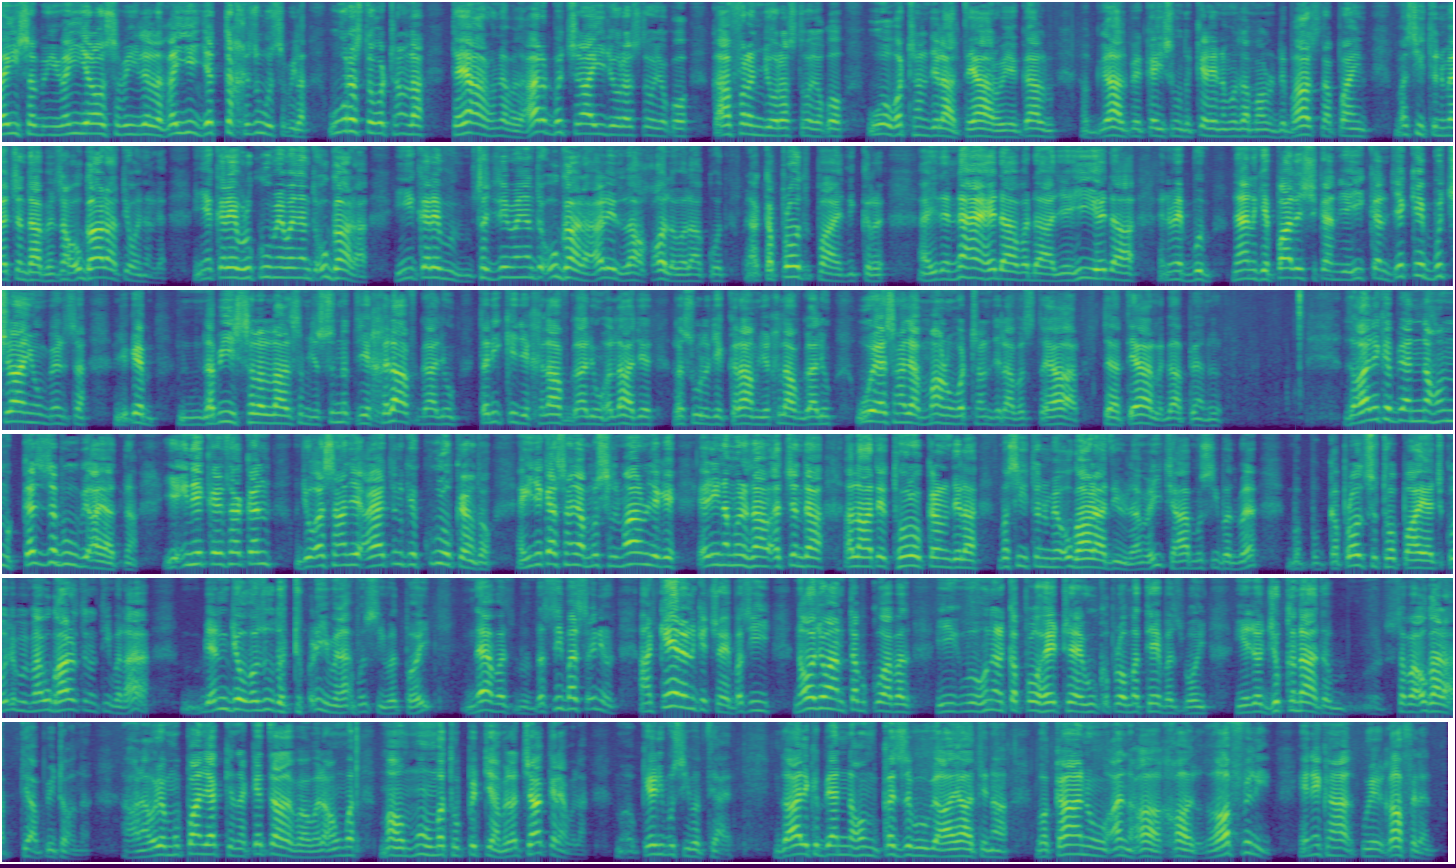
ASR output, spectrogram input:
وئي سڀئي وئي اهڙو سبيل گئي يت خزو سبيل اهو رستو وٺڻ لاءِ تيار هوندو هر بڇرائي جو رستو جيڪو ڪافرن جو رستو جيڪو اهو وٺڻ جي لاءِ تيار هئي ڳالهه ڳالهه پئي ڪئيسون ته ڪهڙي نموني سان ماڻهو لباس ٿا پائين مسيتن ۾ اچن ٿا ڀيڻ سان اگهاڙا ٿيو وڃن لاءِ هيئن ڪري رڪو ۾ وڃن ته اگهاڙا هيئن ڪري سجدي ۾ وڃن ته اگهاڙا اڙي لا ولا ڪو ڪپڙو ته پائي نڪر ۽ هيءَ نه هيڏا وڏا جي هيءَ هيڏا هن ۾ کي پالش ڪن هيءَ ڪن جيڪي بڇڙايون ڀيڻ سان جيڪي نبي صلاح سنت جي خلاف ڳالهيون طريقي جي خلاف ڳالهيون الله جي رسول جي ڪلام جي خلاف ڳالهيون اهي اسان جا ماڻهو وٺڻ جي لاءِ بس تيار ته تيار لڳا پيا آهن زالڪ به ان ڪزبو به آيات نه اهي ان ڪري ٿا ڪن جو اسان جي آياتن کي ڪوڙو ڪيون اٿئون ۽ هيءَ جيڪي اسان جا مسلمان جيڪي اهڙي نموني سان اچن ٿا الله تي ٿورو ڪرڻ جي لاءِ مسيتن ۾ اگهاڙا ٿي ويندا ڀئي ڇا مصيبت ۾ ڪپڙو سٺو پائي اچ ڪجهه اگهاڙو ته نٿي وڃان ٻين جو وضو ته ٽوڙي وڃان مصيبت پوءِ نه بس بس بس هاڻي ڪير هن کي چئي بس هيءُ نوجوان طبقو آهي بس هيءُ هن ڪپڙو هيٺ هو ڪپڙو مٿي بس پوءِ هيئن جو جهڪندا ته سڀ اگهاڙا ٿيا بيٺا هوندا هاڻي اهو مون پنهنجي اکين سان ڪيترا دفعا ڀلا ۽ مان منهن مٿو پٽيان ڀلا ڇا ڪريان ڀلا ڪهڙي مصيبت ٿيا آهي زالڪ ٻين هوم ڪزبو به آيا ٿين وڪانو انها گافلي هن کان اهي گافل آهن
